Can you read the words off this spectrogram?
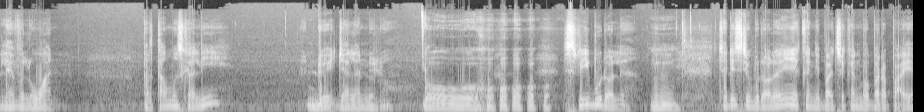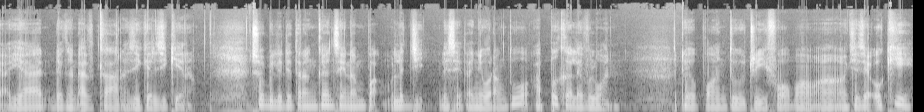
level 1 pertama sekali duit jalan dulu. Oh. Seribu dolar. Hmm. jadi seribu dolar ni akan dibacakan beberapa ayat-ayat dengan azkar, zikir-zikir. So bila diterangkan saya nampak legit. Bila saya tanya orang tu, apakah level 1? Dia 1, 2, 3, 4 uh, Okay saya okay.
